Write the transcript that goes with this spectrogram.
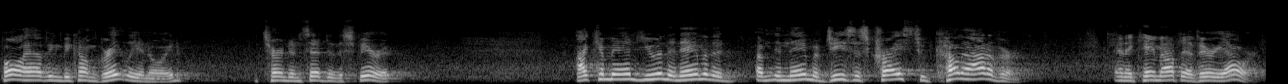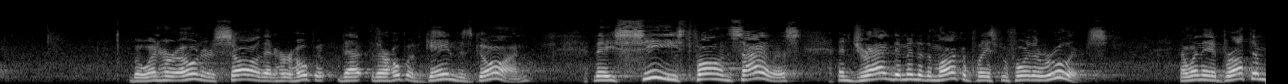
Paul having become greatly annoyed, turned and said to the Spirit, I command you in the name of the, um, in the name of Jesus Christ to come out of her. And it came out that very hour. But when her owners saw that her hope, that their hope of gain was gone, they seized Paul and Silas and dragged them into the marketplace before the rulers. And when they had brought them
